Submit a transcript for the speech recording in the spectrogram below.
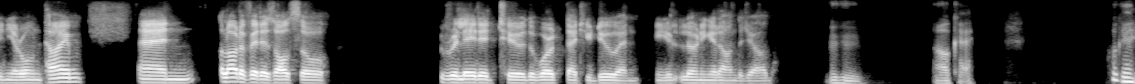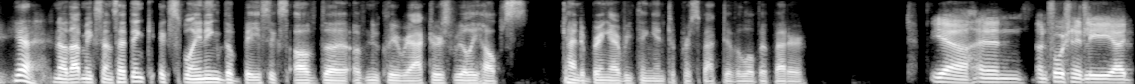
in your own time, and a lot of it is also related to the work that you do and you're learning it on the job. mm-hmm. Okay. Okay, yeah, no, that makes sense. I think explaining the basics of the of nuclear reactors really helps kind of bring everything into perspective a little bit better. Yeah, and unfortunately, I,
